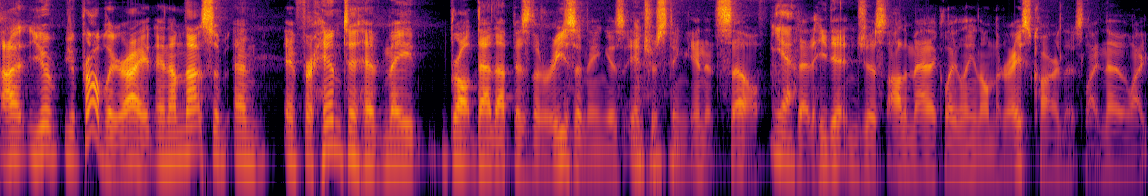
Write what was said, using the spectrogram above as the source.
I, you're you're probably right, and I'm not. Sub, and and for him to have made brought that up as the reasoning is interesting in itself. Mm-hmm. Yeah. that he didn't just automatically lean on the race card. That's like no, like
